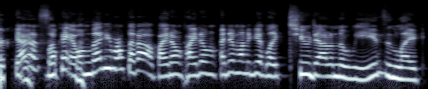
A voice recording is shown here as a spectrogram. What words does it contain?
yes, okay. Well, I'm glad you brought that up. I don't, I don't, I didn't want to get like too down in the weeds and like,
